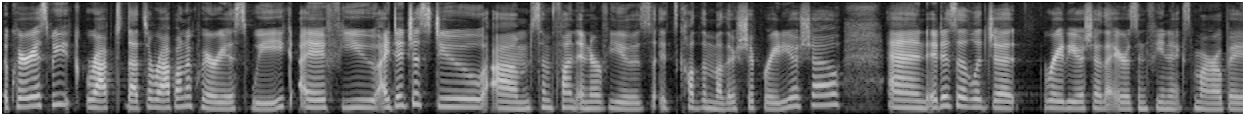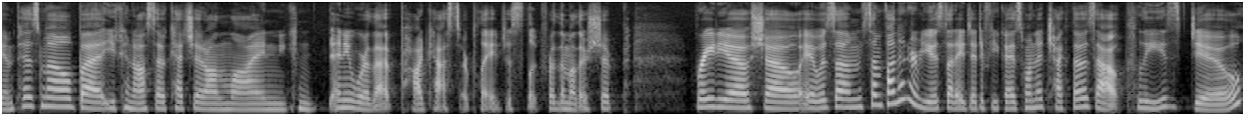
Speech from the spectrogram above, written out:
Aquarius week wrapped. That's a wrap on Aquarius week. If you, I did just do um, some fun interviews. It's called the Mothership Radio Show, and it is a legit radio show that airs in Phoenix, Morro Bay, and Pismo, but you can also catch it online. You can anywhere that podcasts are played. Just look for the Mothership radio show. It was um, some fun interviews that I did. If you guys want to check those out, please do.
